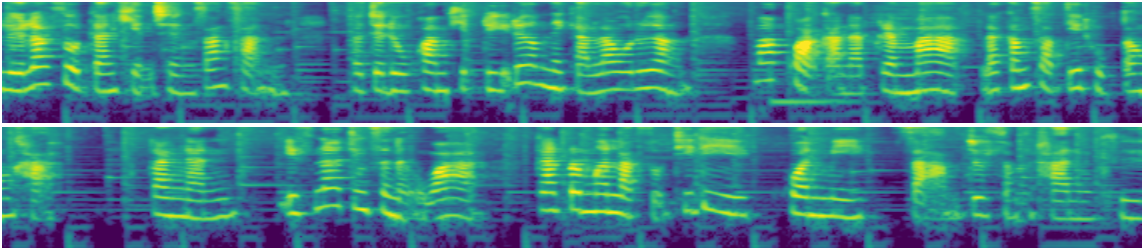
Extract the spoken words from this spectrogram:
หรือหลักสูตรการเขียนเชิงสร้างสรรค์ เราจะดูความคิดริเริ่มในการเล่าเรื่อง มากกว่าการนับแกรมมาและคำศัพท์ที่ถูกต้องค่ะ ดังนั้นอิสเนอร์จึงเสนอว่า การประเมินหลักสูตรที่ดีควรมี 3 จุดสำคัญคือ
